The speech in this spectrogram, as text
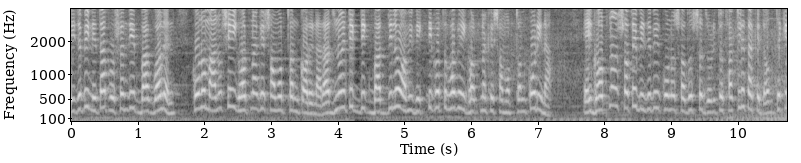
বিজেপি নেতা প্রসেনজিৎ বাগ বলেন, কোনো মানুষ এই ঘটনাকে সমর্থন করে না। রাজনৈতিক দিক বাদ দিলেও আমি ব্যক্তিগতভাবে এই ঘটনাকে সমর্থন করি না। এই ঘটনার সাথে বিজেপির কোনো সদস্য জড়িত থাকলে তাকে দল থেকে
